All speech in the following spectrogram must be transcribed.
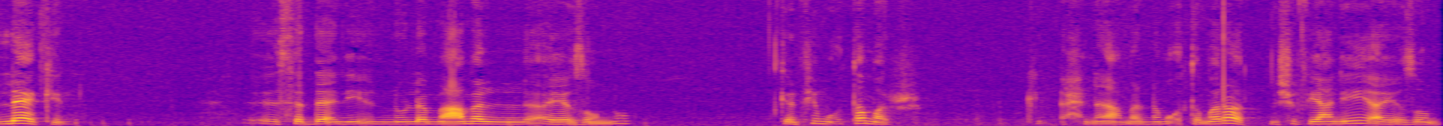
لكن صدقني إنه لما عمل ايظنه كان في مؤتمر. إحنا عملنا مؤتمرات. نشوف يعني إيه ايظن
